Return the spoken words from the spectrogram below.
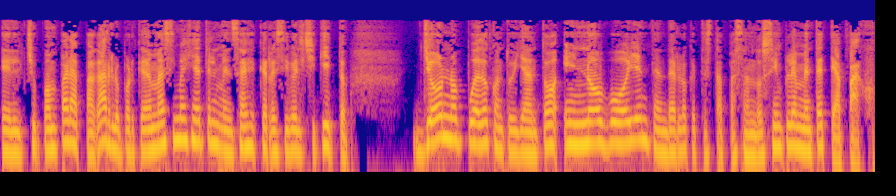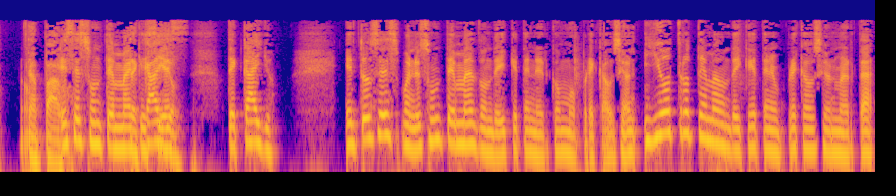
el chupón para apagarlo, porque además imagínate el mensaje que recibe el chiquito. Yo no puedo con tu llanto y no voy a entender lo que te está pasando, simplemente te apago. ¿no? Te apago. Ese es un tema Te que sí callo. es, te callo. Entonces, bueno, es un tema donde hay que tener como precaución. Y otro tema donde hay que tener precaución, Marta,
